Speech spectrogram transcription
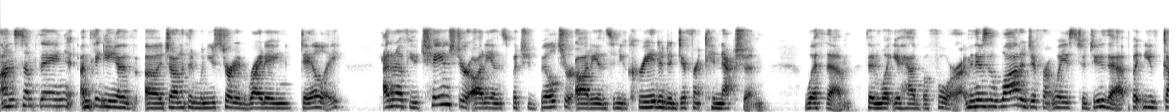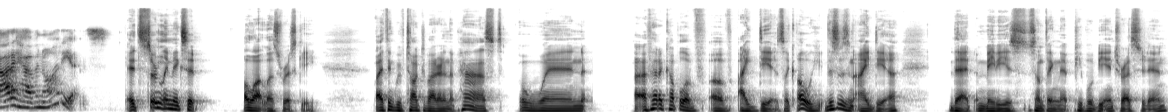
on something. I'm thinking of uh, Jonathan when you started writing daily. I don't know if you changed your audience, but you built your audience and you created a different connection with them than what you had before. I mean, there's a lot of different ways to do that, but you've got to have an audience. It certainly makes it a lot less risky. I think we've talked about it in the past when I've had a couple of, of ideas like, oh, this is an idea that maybe is something that people would be interested in.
